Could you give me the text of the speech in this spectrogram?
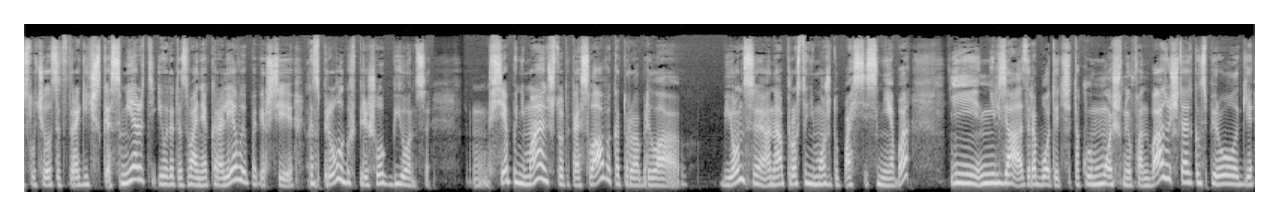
случилась эта трагическая смерть, и вот это звание королевы, по версии конспирологов, перешло к Бейонсе. М, Все понимают, что такая слава, которую обрела Бейонсе, она просто не может упасть с неба. И нельзя заработать такую мощную фан-базу, считают конспирологи,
